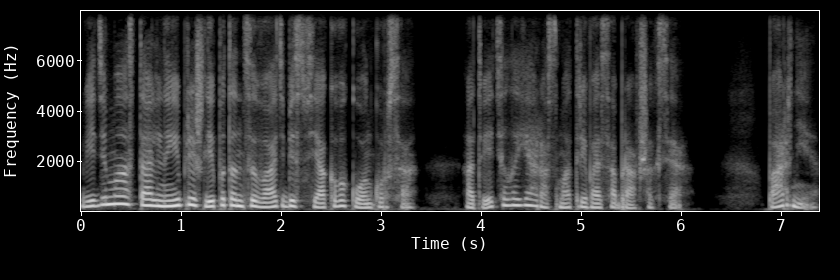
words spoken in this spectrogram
Видимо, остальные пришли потанцевать без всякого конкурса, ответила я, рассматривая собравшихся. Парни,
